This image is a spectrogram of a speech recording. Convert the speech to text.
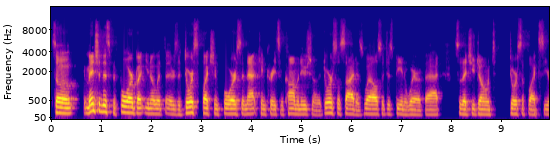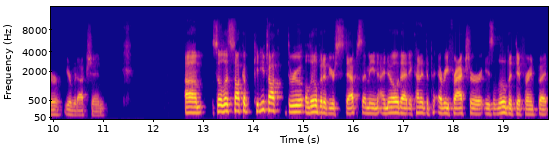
So I mentioned this before, but you know, with, there's a dorsiflexion force, and that can create some comminution on the dorsal side as well. So just being aware of that, so that you don't dorsiflex your your reduction. Um, so let's talk. Can you talk through a little bit of your steps? I mean, I know that it kind of every fracture is a little bit different, but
